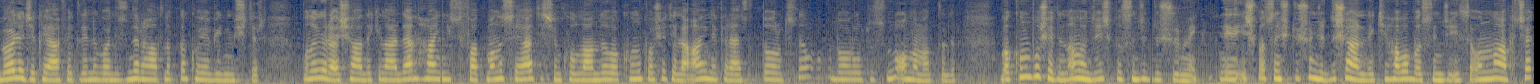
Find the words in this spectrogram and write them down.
Böylece kıyafetlerini valizine rahatlıkla koyabilmiştir. Buna göre aşağıdakilerden hangisi Fatma'nın seyahat için kullandığı vakumlu poşet ile aynı prensip doğrultusunda, doğrultusunda olmamaktadır. Vakumlu poşetin amacı iç basıncı düşürmek. E, iç basınç düşünce dışarıdaki hava basıncı ise onu ne yapacak?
